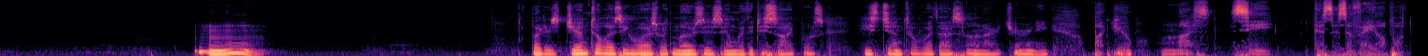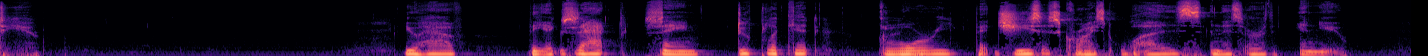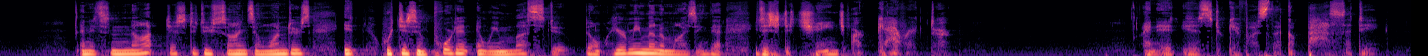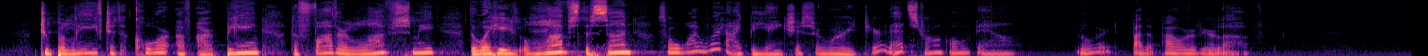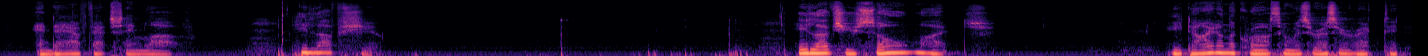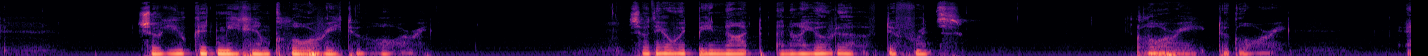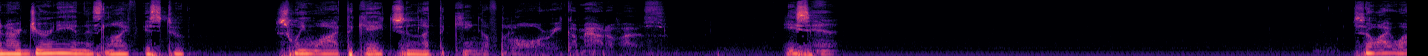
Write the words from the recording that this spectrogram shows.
Mm. But as gentle as he was with Moses and with the disciples, he's gentle with us on our journey. But you must see this is available to you. You have the exact same duplicate glory that Jesus Christ was in this earth in you. And it's not just to do signs and wonders, it, which is important and we must do. Don't hear me minimizing that. It is to change our character. And it is to give us the capacity to believe to the core of our being the Father loves me the way He loves the Son. So why would I be anxious or worried? Tear that stronghold down, Lord, by the power of your love. And to have that same love. He loves you. He loves you so much. He died on the cross and was resurrected so you could meet him glory to glory. So there would be not an iota of difference. Glory to glory. And our journey in this life is to swing wide the gates and let the King of glory come out of us. He's in. So I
